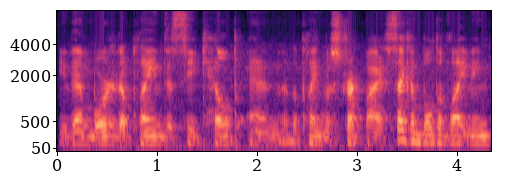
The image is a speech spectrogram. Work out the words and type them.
He then boarded a plane to seek help, and the plane was struck by a second bolt of lightning.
